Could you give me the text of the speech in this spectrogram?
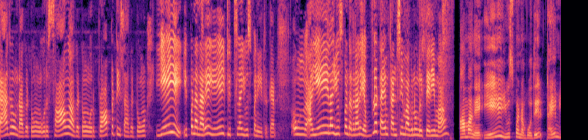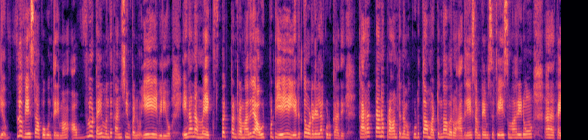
பேக்ரவுண்ட் ஆகட்டும் ஒரு சாங் ஆகட்டும் ஒரு ப்ராப்பர்ட்டிஸ் ஆகட்டும் ஏஐ இப்போ நான் நிறைய ஏஐ கிளிப்ஸ்லாம் யூஸ் பண்ணிட்டு இருக்கேன். உங்க ஏஐலாம் யூஸ் பண்ணுறதுனால எவ்வளோ டைம் கன்சியூம் ஆகணும் உங்களுக்கு தெரியுமா? ஆமாங்க ஏஐ யூஸ் பண்ணும்போது டைம் எவ்வளோ வேஸ்ட்டாக போகும் தெரியுமா? அவ்வளோ டைம் வந்து கன்சியூம் பண்ணும் ஏஐ வீடியோ ஏன்னா நம்ம எக்ஸ்பெக்ட் பண்ணுற மாதிரி அவுட்புட் ஏஐ எடுத்த உடனேலாம் கொடுக்காது. கரெக்டான ப்ராம்ப்ட் நம்ம கொடுத்தா மட்டும்தான் வரும். அதுலேயே சம்டைம்ஸ் ஃபேஸ் மாறிடும் கை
